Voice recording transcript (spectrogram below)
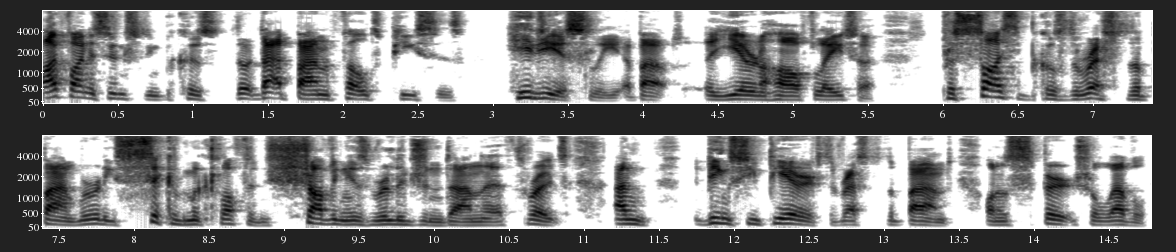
I find this interesting because th- that band fell to pieces hideously about a year and a half later, precisely because the rest of the band were really sick of McLaughlin shoving his religion down their throats and being superior to the rest of the band on a spiritual level.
